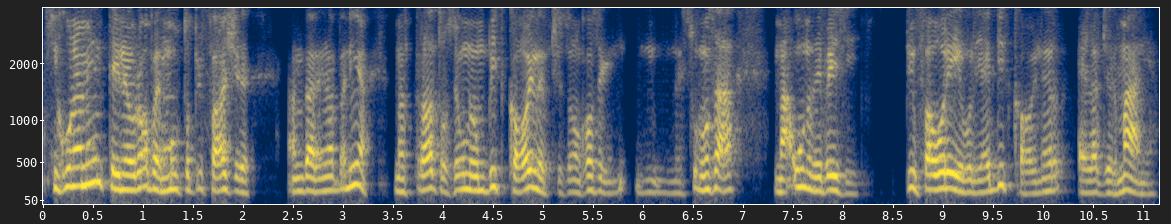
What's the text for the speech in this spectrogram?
Sicuramente in Europa è molto più facile andare in Albania, ma tra l'altro se uno è un bitcoiner ci sono cose che nessuno sa, ma uno dei paesi più favorevoli ai bitcoiner è la Germania.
